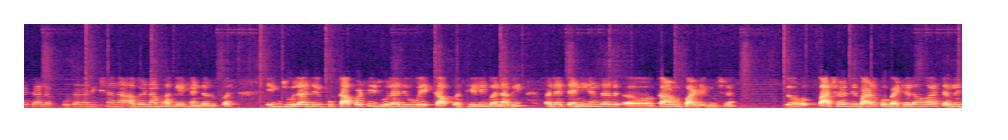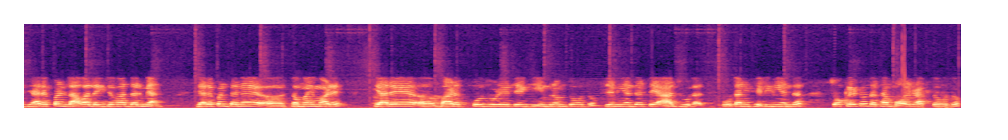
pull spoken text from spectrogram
રિક્ષા ચાલક પોતાના રિક્ષાના આગળના ભાગે હેન્ડલ ઉપર એક ઝોલા જેવું કાપડથી ઝોલા જેવું એક થેલી બનાવી અને તેની અંદર કાણું પાડેલું છે. તો પાછળ જે બાળકો બેઠેલા હોય તેમને જ્યારે પણ લાવવા લઈ જવા દરમિયાન, જ્યારે પણ તેને સમય મળે, ત્યારે બાળકો જોડે તે ગેમ રમતો હતો, જેની અંદર તે આ ઝોલા, પોતાની થેલીની અંદર ચોકલેટો તથા બોલ રાખતો હતો.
